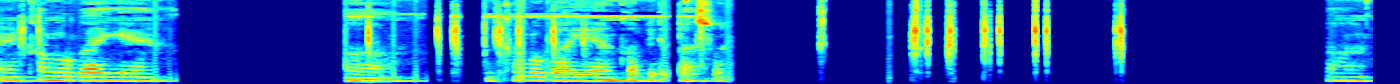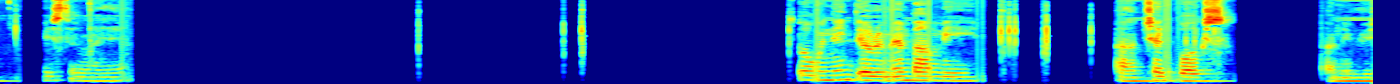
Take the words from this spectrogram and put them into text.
and come over here. Uh, come over here and copy the password. Uh, paste it right here. So we need the remember me uh, checkbox and if you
